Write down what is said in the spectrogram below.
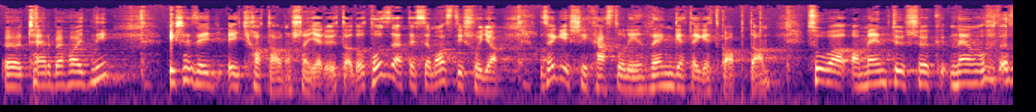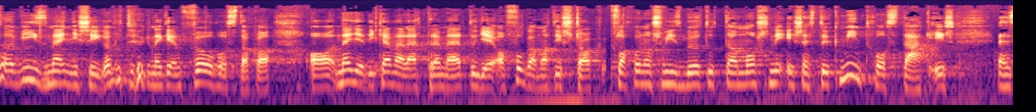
ö, cserbe hagyni, és ez egy, egy hatalmas nagy erőt adott. Hozzáteszem azt is, hogy a, az egészségháztól én rengeteget kaptam. Szóval a mentősök nem volt az a víz mennyiség, amit ők nekem fölhoztak a, a negyedik emeletre, mert ugye a fogamat is csak flakonos vízből tudtam mosni, és ezt ők mind hozták, és ez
